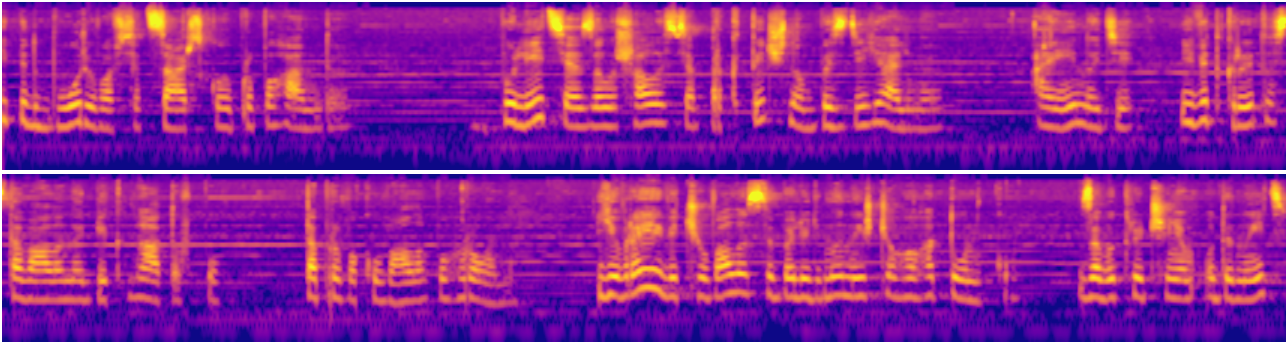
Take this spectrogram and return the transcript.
і підбурювався царською пропагандою. Поліція залишалася практично бездіяльною, а іноді і відкрито ставала на бік натовпу та провокувала погроми. Євреї відчували себе людьми нижчого гатунку, за виключенням одиниць,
